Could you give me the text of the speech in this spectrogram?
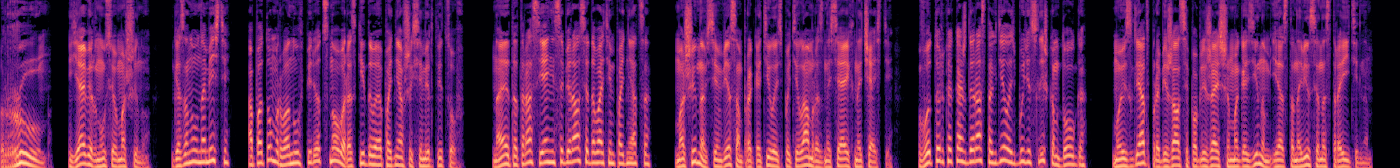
Рум! Я вернулся в машину. Газанул на месте, а потом рванул вперед, снова раскидывая поднявшихся мертвецов. На этот раз я не собирался давать им подняться. Машина всем весом прокатилась по телам, разнося их на части. Вот только каждый раз так делать будет слишком долго. Мой взгляд пробежался по ближайшим магазинам и остановился на строительном.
